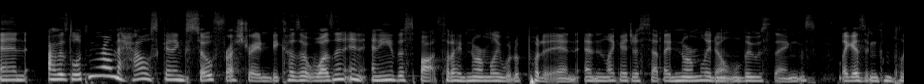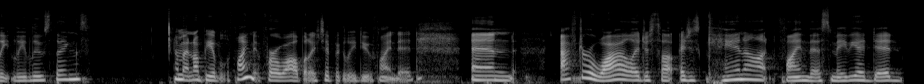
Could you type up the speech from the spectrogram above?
And I was looking around the house getting so frustrated because it wasn't in any of the spots that I normally would have put it in. And like I just said, I normally don't lose things, like as in completely lose things. I might not be able to find it for a while, but I typically do find it. And after a while, I just thought, I just cannot find this. Maybe I did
